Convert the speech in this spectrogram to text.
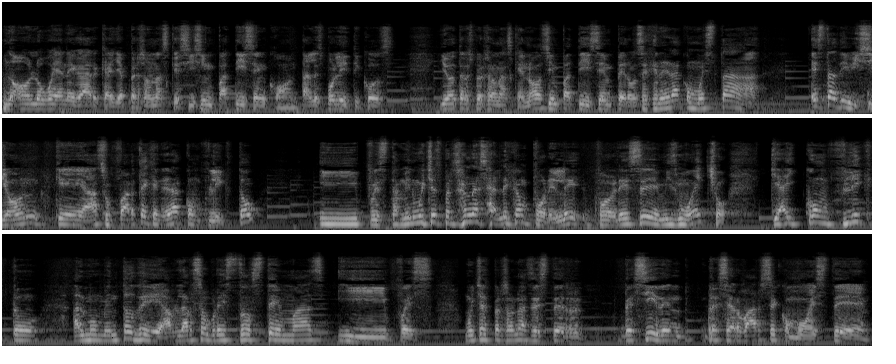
No lo voy a negar que haya personas que sí simpaticen con tales políticos y otras personas que no simpaticen, pero se genera como esta esta división que a su parte genera conflicto y pues también muchas personas se alejan por el por ese mismo hecho, que hay conflicto al momento de hablar sobre estos temas y pues muchas personas este, deciden reservarse como este,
